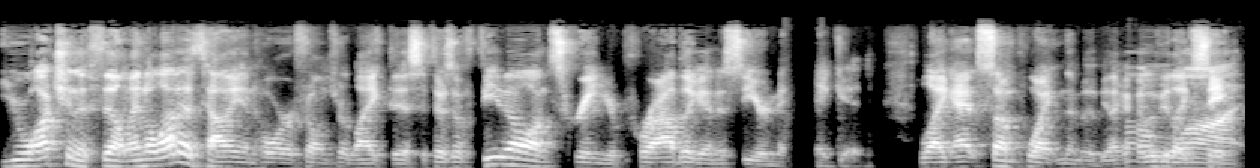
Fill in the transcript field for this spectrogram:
you're watching the film, and a lot of Italian horror films are like this. If there's a female on screen, you're probably going to see her naked, like at some point in the movie, like a movie like Sa- lot.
